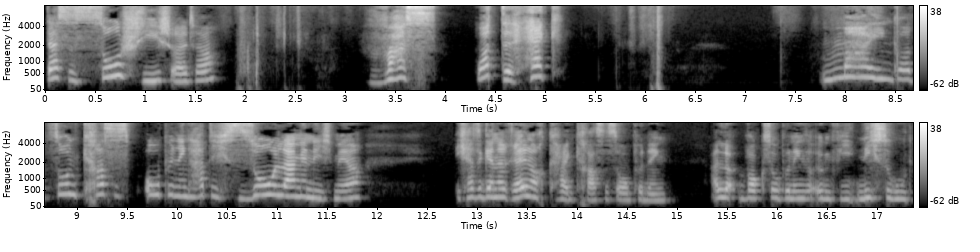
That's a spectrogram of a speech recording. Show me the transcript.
Das ist so sheesh, Alter. Was? What the heck? Mein Gott, so ein krasses Opening hatte ich so lange nicht mehr. Ich hatte generell noch kein krasses Opening. Alle Box-Openings irgendwie nicht so gut.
